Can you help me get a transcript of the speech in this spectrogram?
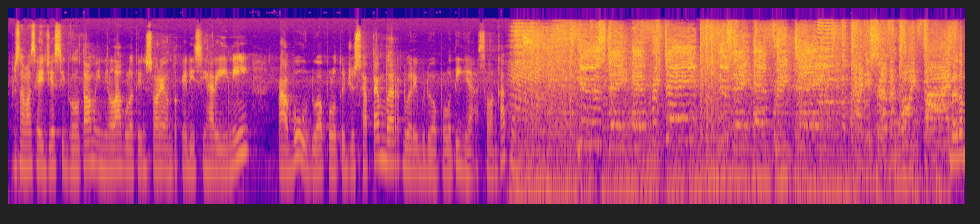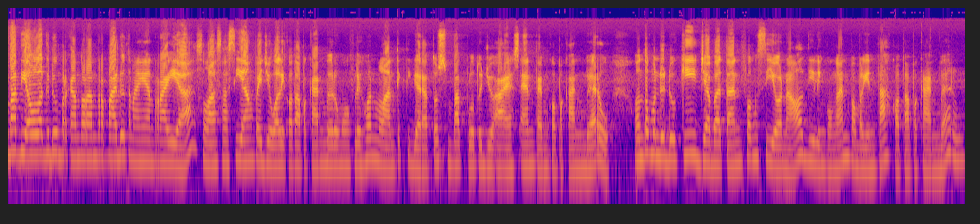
Bersama saya Jesse Gultom, inilah Buletin Sore untuk edisi hari ini, Rabu 27 September 2023. Selengkapnya. Newsday Bertempat di Aula Gedung Perkantoran Terpadu Tenayan Raya, Selasa siang PJ Wali Kota Pekanbaru Muflihun melantik 347 ASN Pemko Pekanbaru untuk menduduki jabatan fungsional di lingkungan pemerintah Kota Pekanbaru.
